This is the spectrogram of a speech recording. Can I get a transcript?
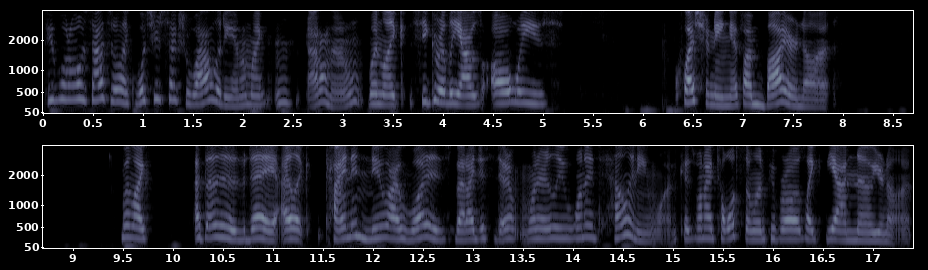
people would always ask, they're like, what's your sexuality? And I'm like, mm, I don't know. When, like, secretly, I was always questioning if I'm bi or not. When, like, at the end of the day, I like kind of knew I was, but I just didn't really want to tell anyone. Because when I told someone, people were always like, "Yeah, no, you're not.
